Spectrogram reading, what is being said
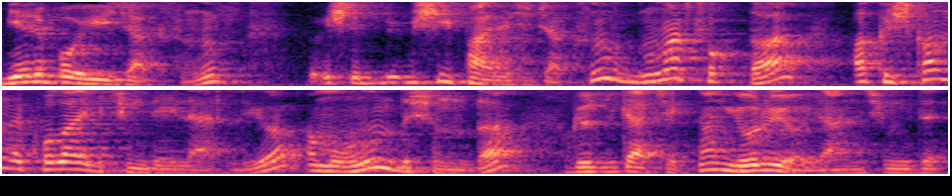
bir yeri boyayacaksınız, işte bir şey paylaşacaksınız. Bunlar çok daha akışkan ve kolay biçimde ilerliyor. Ama onun dışında gözü gerçekten yoruyor. Yani şimdi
